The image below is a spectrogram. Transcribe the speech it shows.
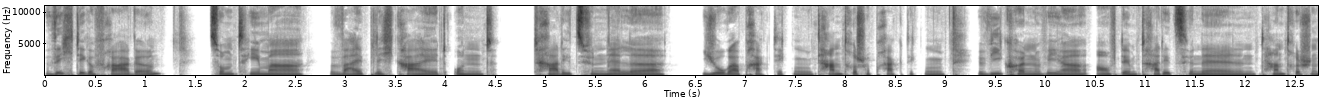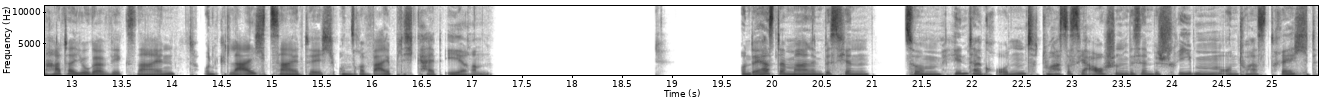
wichtige Frage zum Thema Weiblichkeit und traditionelle Yoga-Praktiken, tantrische Praktiken. Wie können wir auf dem traditionellen tantrischen Hatha-Yoga-Weg sein und gleichzeitig unsere Weiblichkeit ehren? Und erst einmal ein bisschen zum Hintergrund. Du hast es ja auch schon ein bisschen beschrieben und du hast recht.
